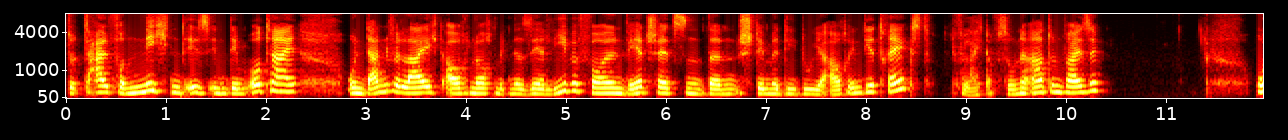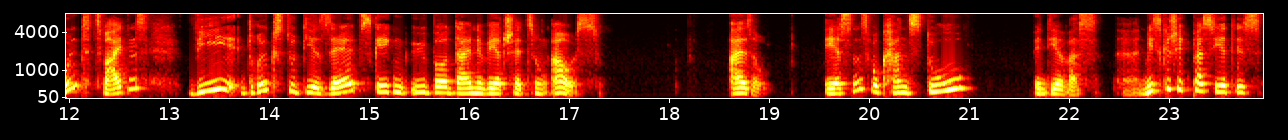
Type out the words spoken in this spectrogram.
total vernichtend ist in dem Urteil. Und dann vielleicht auch noch mit einer sehr liebevollen, wertschätzenden Stimme, die du ja auch in dir trägst. Vielleicht auf so eine Art und Weise. Und zweitens, wie drückst du dir selbst gegenüber deine Wertschätzung aus? Also, erstens, wo kannst du, wenn dir was äh, Missgeschick passiert ist,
